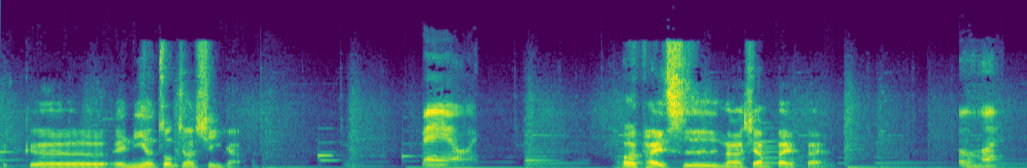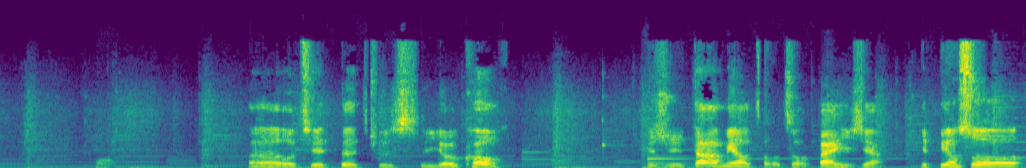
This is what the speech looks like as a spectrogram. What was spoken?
这个，哎、你有宗教信仰吗？没有哎，会排斥拿香拜拜吗？不会。呃，我觉得就是有空就去大庙走走，拜一下，也不用说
